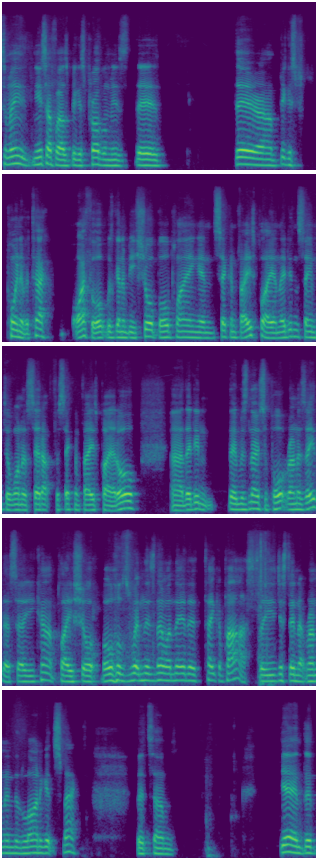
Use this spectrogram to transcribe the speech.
to me, New South Wales' biggest problem is their their uh, biggest point of attack. I thought was going to be short ball playing and second phase play, and they didn't seem to want to set up for second phase play at all. Uh, they didn't. There was no support runners either, so you can't play short balls when there's no one there to take a pass. So you just end up running into the line and get smacked. But um, yeah, the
